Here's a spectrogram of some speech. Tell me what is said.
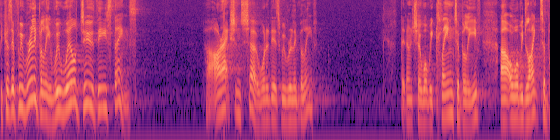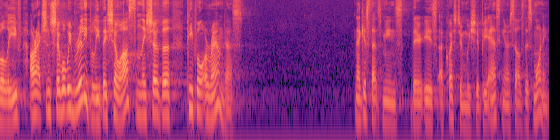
Because if we really believe, we will do these things. Our actions show what it is we really believe. They don't show what we claim to believe uh, or what we'd like to believe. Our actions show what we really believe. They show us and they show the people around us. Now, I guess that means there is a question we should be asking ourselves this morning.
